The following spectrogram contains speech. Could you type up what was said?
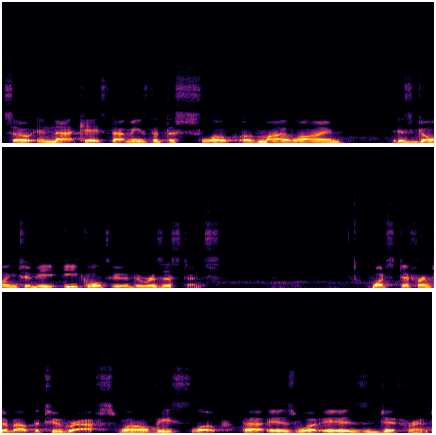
So in that case, that means that the slope of my line is going to be equal to the resistance. What's different about the two graphs? Well, the slope. That is what is different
